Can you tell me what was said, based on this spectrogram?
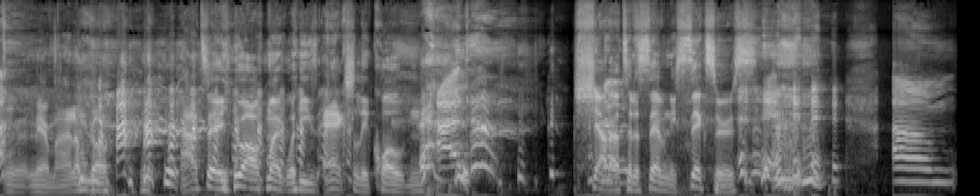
uh, never mind. I'm going. I'll tell you off mic what he's actually quoting. I Shout No, out to the 76ers. um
